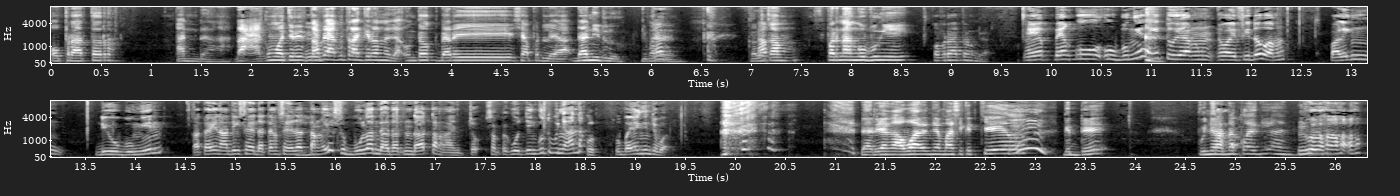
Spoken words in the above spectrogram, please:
operator Anda. Nah, aku mau cerita, tapi aku terakhiran aja. Untuk dari siapa dulu ya? Dani dulu. Gimana, Dan? Kalau kamu pernah ngubungi operator enggak? Eh, yang ku hubungin itu yang wifi doang. Paling dihubungin, katanya nanti saya datang, saya datang. Eh, sebulan tidak datang datang, ancok. Sampai kucingku tuh punya anak loh. Lu bayangin coba. Dari yang awalnya masih kecil, gede, punya anak lagi anjir. Wah,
